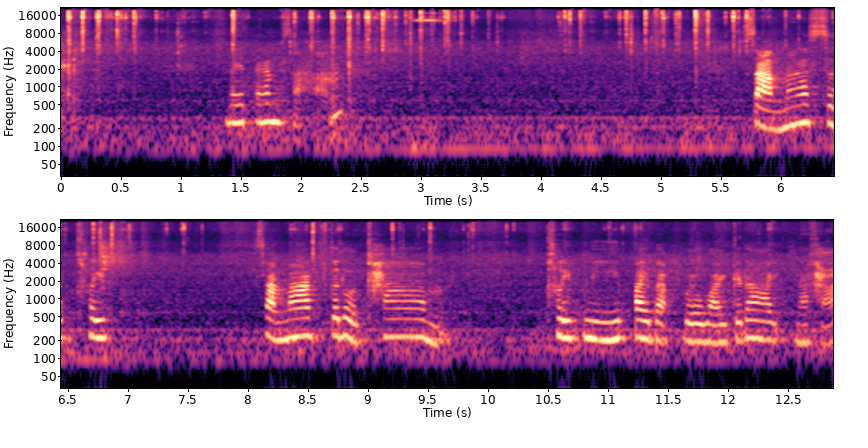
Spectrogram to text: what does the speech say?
28 ได้แต้ม 3 สามารถสคริปต์สามารถกระโดดข้ามคลิปนี้ไปแบบเร็วไวก็ได้นะคะ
